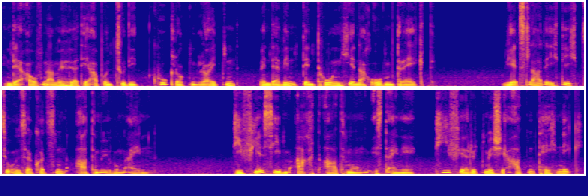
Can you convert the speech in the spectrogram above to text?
In der Aufnahme hört ihr ab und zu die Kuhglocken läuten, wenn der Wind den Ton hier nach oben trägt. Und jetzt lade ich dich zu unserer kurzen Atemübung ein. Die 478-Atmung ist eine tiefe rhythmische Atemtechnik,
